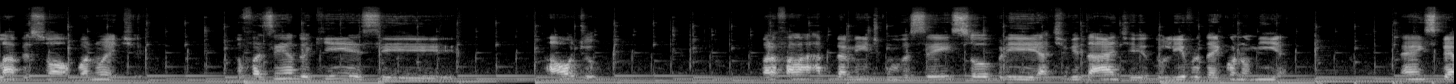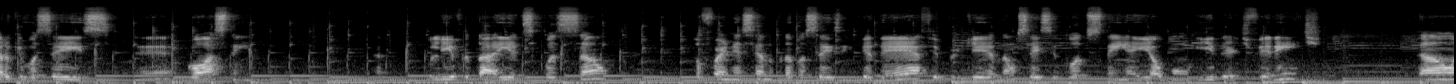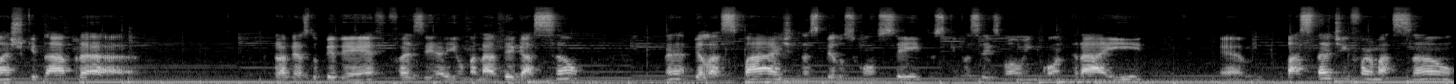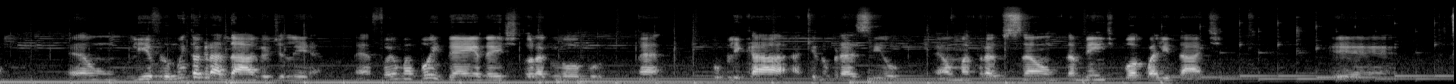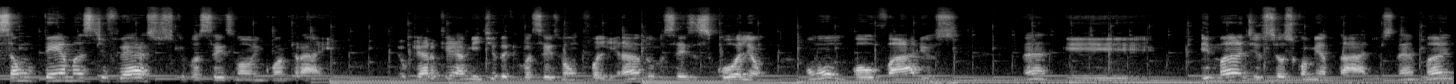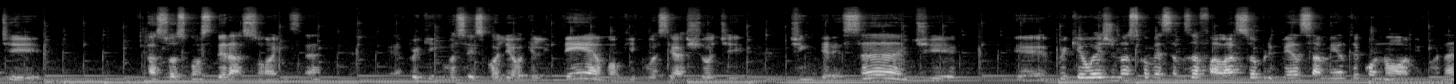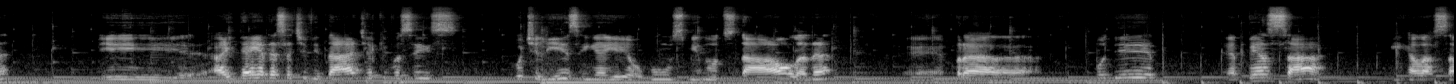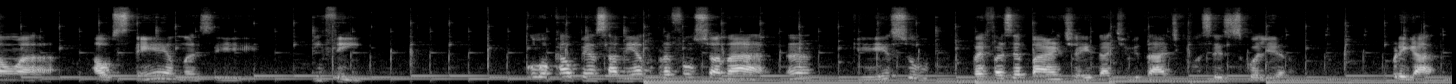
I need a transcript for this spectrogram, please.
Olá pessoal, boa noite. Estou fazendo aqui esse áudio para falar rapidamente com vocês sobre a atividade do livro da economia. É, espero que vocês é, gostem. O livro está aí à disposição. Estou fornecendo para vocês em PDF, porque não sei se todos têm aí algum reader diferente. Então, acho que dá para, através do PDF, fazer aí uma navegação né, pelas páginas, pelos conceitos que vocês vão encontrar aí. É, bastante informação, é um livro muito agradável de ler. Né? Foi uma boa ideia da editora Globo né, publicar aqui no Brasil. É uma tradução também de boa qualidade. É, são temas diversos que vocês vão encontrar aí. Eu quero que, à medida que vocês vão folheando, vocês escolham um ou vários, né? E, e mande os seus comentários, né? Mande as suas considerações, né? É, por que, que você escolheu aquele tema? O que, que você achou de, de interessante? É, porque hoje nós começamos a falar sobre pensamento econômico, né? E a ideia dessa atividade é que vocês utilizem aí alguns minutos da aula, né, é, para poder é, pensar em relação a, aos temas e, enfim, colocar o pensamento para funcionar, né, que isso vai fazer parte aí da atividade que vocês escolheram. Obrigado.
